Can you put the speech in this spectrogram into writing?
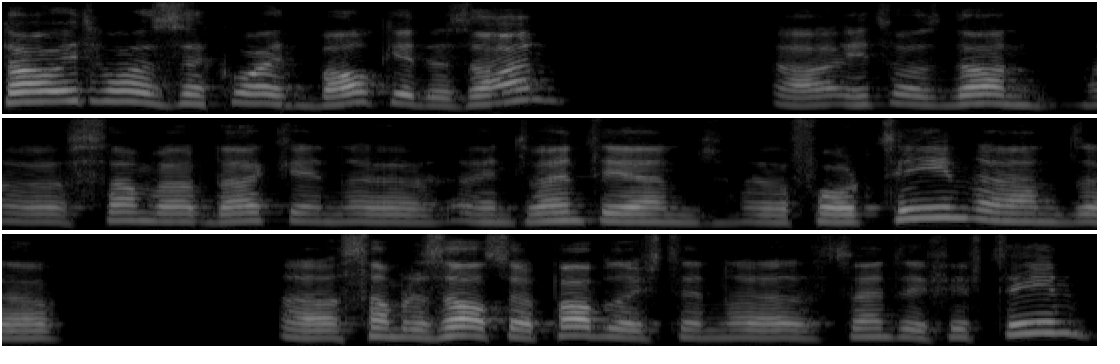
so it was a quite bulky design. Uh, it was done somewhere back in in 2014, and uh, some results were published in uh, 2015,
